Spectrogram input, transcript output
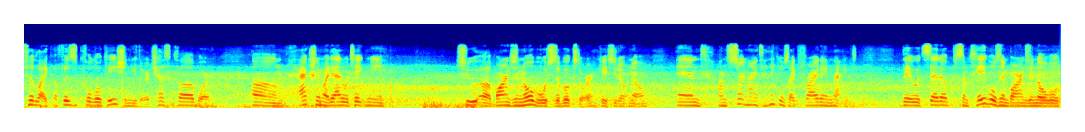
to like a physical location, either a chess club or. Um, actually, my dad would take me to uh, Barnes and Noble, which is a bookstore, in case you don't know. And on certain nights, I think it was like Friday night, they would set up some tables in Barnes and Noble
